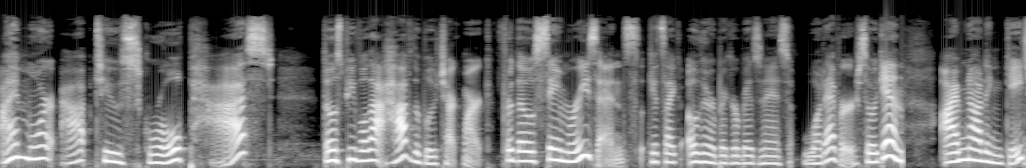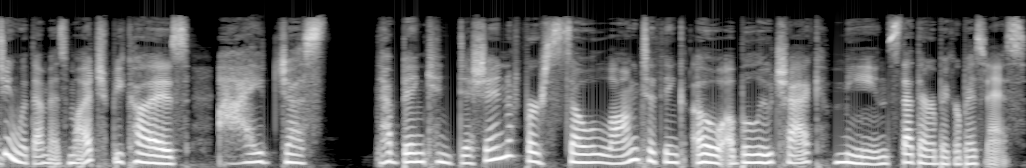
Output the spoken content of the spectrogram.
I'm more apt to scroll past those people that have the blue check mark for those same reasons. It's like, oh, they're a bigger business, whatever. So again, I'm not engaging with them as much because I just have been conditioned for so long to think, oh, a blue check means that they're a bigger business.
